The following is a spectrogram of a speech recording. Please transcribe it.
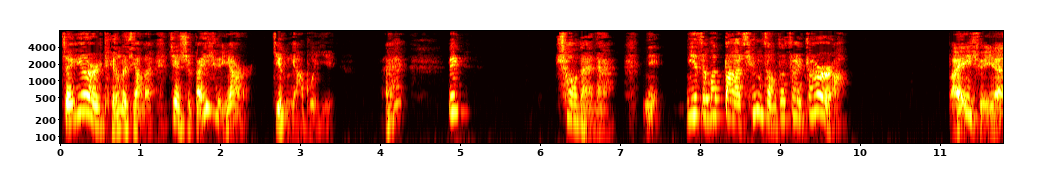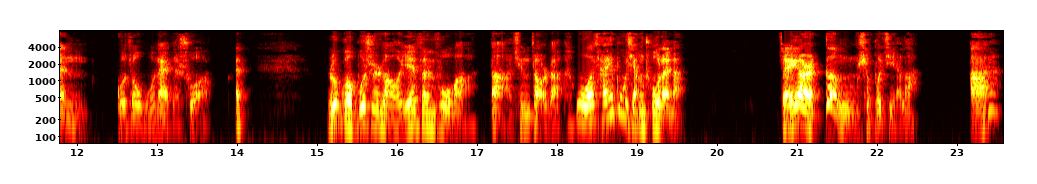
贼儿停了下来，见是白雪燕，惊讶不已。“哎，哎，少奶奶，你你怎么大清早的在这儿啊？白雪燕故作无奈的说：“如果不是老爷吩咐啊，大清早的我才不想出来呢。”贼儿更是不解了：“啊，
